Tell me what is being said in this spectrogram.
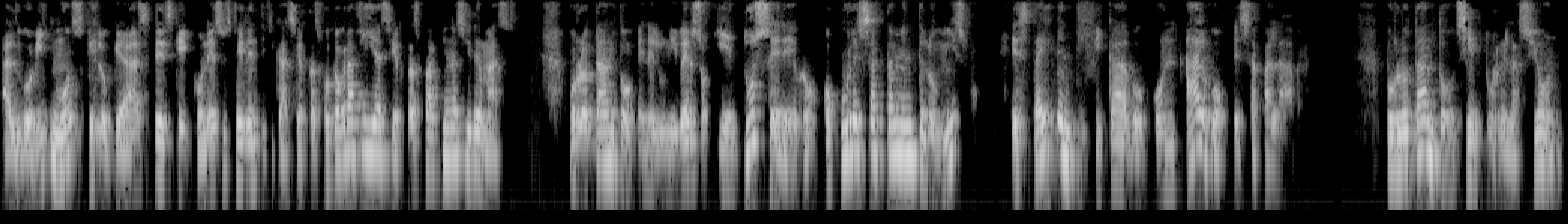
algoritmos que lo que hace es que con eso usted identifica ciertas fotografías, ciertas páginas y demás. Por lo tanto, en el universo y en tu cerebro ocurre exactamente lo mismo. Está identificado con algo esa palabra. Por lo tanto, si en tu relación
